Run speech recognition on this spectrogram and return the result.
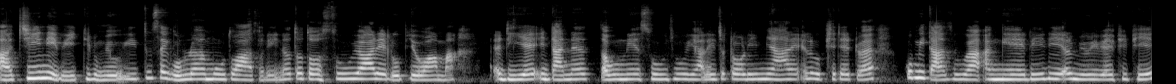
အာကြီးနေပြီဒီလိုမျိုးဤသူ့စိတ်ကိုလွှမ်းမိုးသွားဆိုလေနော်တော်တော်ဆိုးရွားတယ်လို့ပြောရမှာအဒီရဲ့အင်တာနက်သုံးနေဆိုးကျိုးရလေးတော်တော်လေးများတယ်အဲ့လိုဖြစ်တဲ့အတွက်ကိုမိသားစုကအငယ်လေးတွေအဲ့လိုမျိုးတွေပဲဖြစ်ဖြစ်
